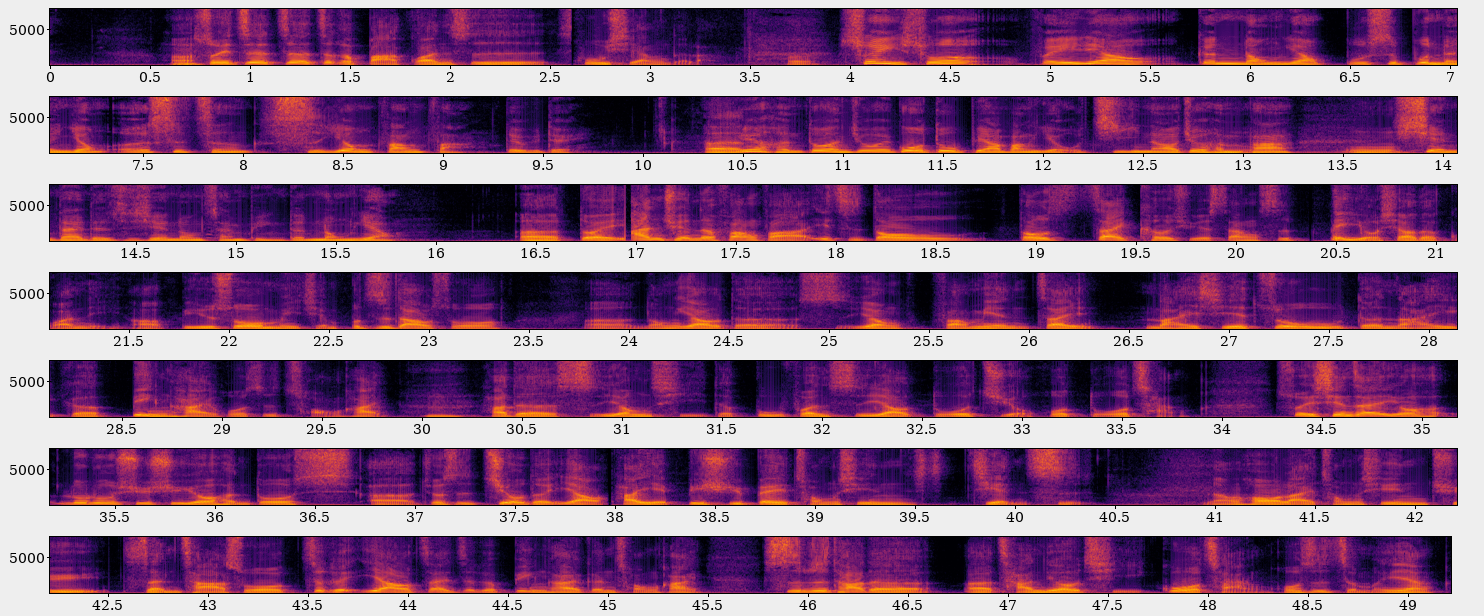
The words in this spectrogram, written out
啊，所以这这这个把关是互相的啦。嗯。所以说肥料跟农药不是不能用，而是整使用方法，对不对？呃因为很多人就会过度标榜有机，然后就很怕嗯。现代的这些农产品的农药。呃，对，安全的方法一直都都在科学上是被有效的管理啊。比如说，我们以前不知道说，呃，农药的使用方面在哪一些作物的哪一个病害或是虫害，嗯，它的使用期的部分是要多久或多长。所以现在有很陆陆续续有很多呃，就是旧的药，它也必须被重新检视，然后来重新去审查，说这个药在这个病害跟虫害是不是它的呃残留期过长，或是怎么样？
